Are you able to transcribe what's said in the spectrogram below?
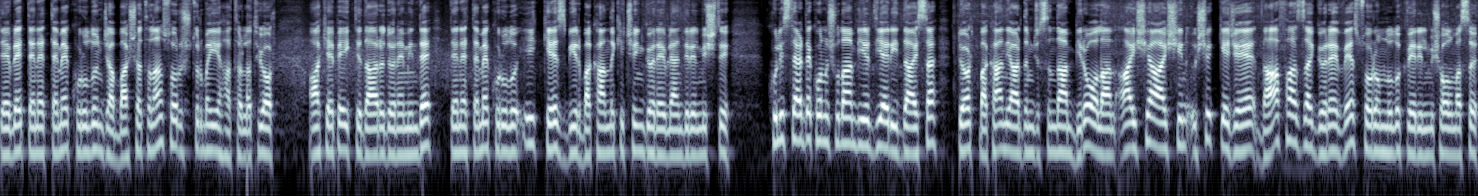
Devlet Denetleme Kurulunca başlatılan soruşturmayı hatırlatıyor. AKP iktidarı döneminde Denetleme Kurulu ilk kez bir bakanlık için görevlendirilmişti. Kulislerde konuşulan bir diğer iddia ise 4 bakan yardımcısından biri olan Ayşe Ayşin Işık Gece'ye daha fazla görev ve sorumluluk verilmiş olması.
